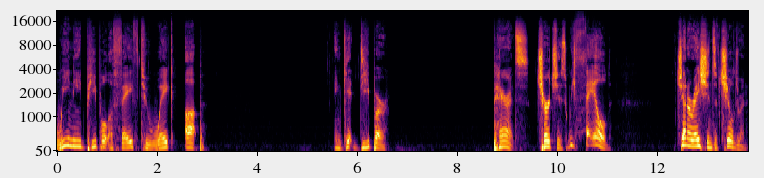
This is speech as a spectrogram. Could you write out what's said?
We need people of faith to wake up and get deeper. Parents, churches, we failed generations of children.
